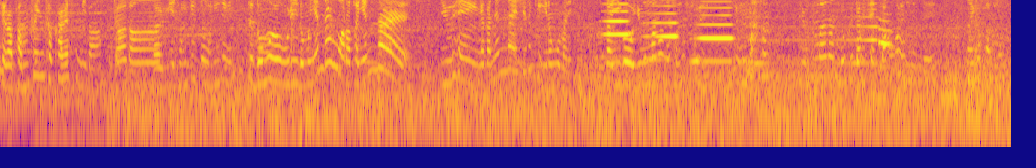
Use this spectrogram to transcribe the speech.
제가 반프인 척 하겠습니다. 짜잔. 날 위해 정체성을 희생했어. 근데 너무 우리 너무 옛날 모아라 다 옛날 유행 약간 옛날 시스킹 이런 것만 있어. 나 이거 6만 원에 샀는데 6만 원 6만 원도 그 당시에 싼 거였는데 나 이거 가져왔어.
